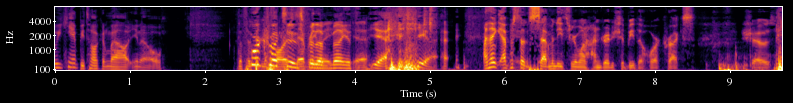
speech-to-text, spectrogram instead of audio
we can't be talking about you know The Forbidden Forest Horcruxes for the week, millionth. Yeah. Yeah, yeah. I think episode 70 through 100 should be the Horcrux shows.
